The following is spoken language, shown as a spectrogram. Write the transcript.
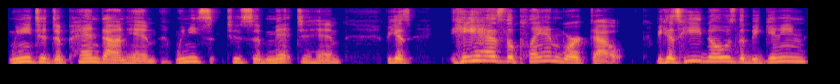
We need to depend on him. We need to submit to him because he has the plan worked out because he knows the beginning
